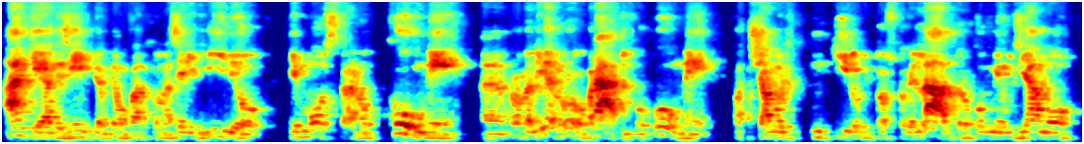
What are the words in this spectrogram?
Anche ad esempio abbiamo fatto una serie di video che mostrano come, eh, proprio a livello proprio pratico, come facciamo un tiro piuttosto che l'altro, come usiamo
